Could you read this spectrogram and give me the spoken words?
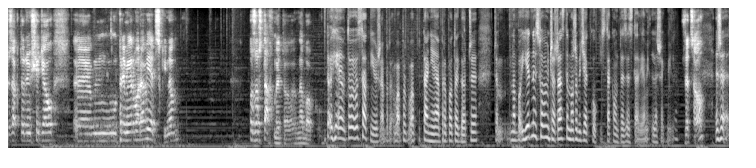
za którym siedział premier Morawiecki. No, pozostawmy to na boku. To, to ostatnie już a, a, pytanie a propos tego, czy, czy, no bo jednym słowem czarzasty może być jak Kukiz, taką tezę stawia Leszek Miller. Że co? Że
